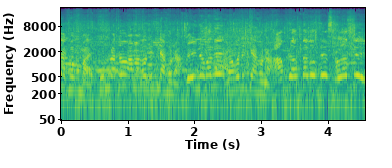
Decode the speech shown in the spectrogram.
দেখো তোমরা তো আমাকে দেখলে এখন না মানে আমাকে দেখলে এখন না আমরা আপনাকে সালাম দেই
